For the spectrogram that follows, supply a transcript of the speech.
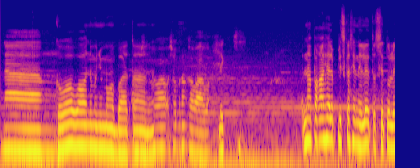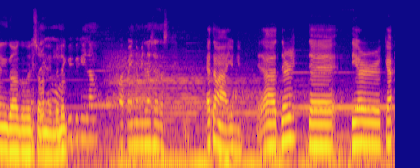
ng Kawawa naman yung mga bata, no? Kawawa, sobrang kawawa. Like, napaka-helpless kasi nila. Tapos ito lang yung gagawin sa Ito kanila. yung, Like, bibigay lang, papainumin lang siya. Tapos, eto nga, yun nga. Uh, they're, the, they're kept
